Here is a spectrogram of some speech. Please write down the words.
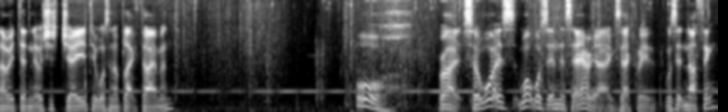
No, we didn't. It was just jade. It wasn't a black diamond. Oh. Right, so what is what was in this area exactly? Was it nothing?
